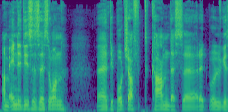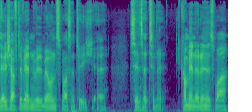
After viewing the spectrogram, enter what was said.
am Ende dieser Saison äh, die Botschaft kam, dass äh, Red Bull Gesellschafter werden will bei uns, war es natürlich äh, sensationell kann mich erinnern, es war,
